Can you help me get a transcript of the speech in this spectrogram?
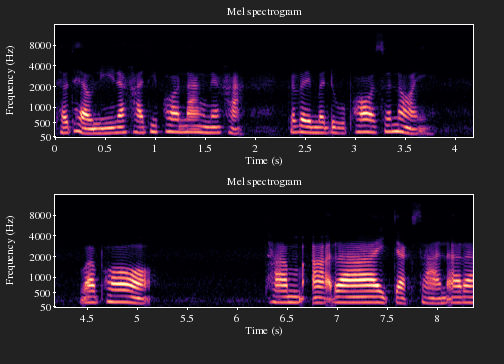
แถวแถวๆนี้นะคะ ที่พ่อนั่งเนี่ยค่ะ ก็เลยมาดูพ่อซะหน่อย ว่าพ่อทำอะไรจากสารอะไร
